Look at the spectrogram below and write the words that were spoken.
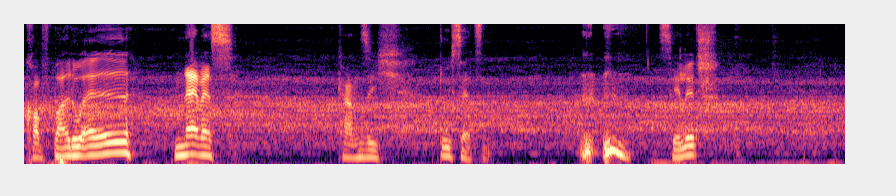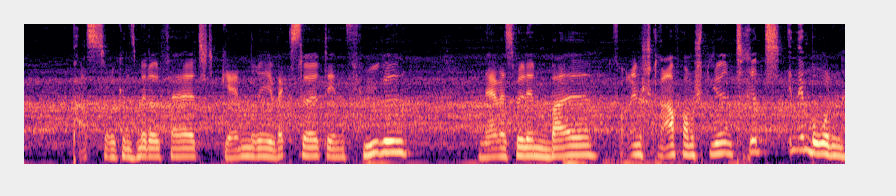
Kopfballduell. Neves kann sich durchsetzen. Silic. Pass zurück ins Mittelfeld. Gendry wechselt den Flügel. Neves will den Ball vor den Strafraum spielen, tritt in den Boden.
